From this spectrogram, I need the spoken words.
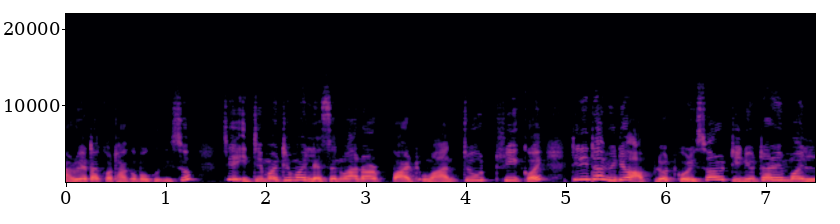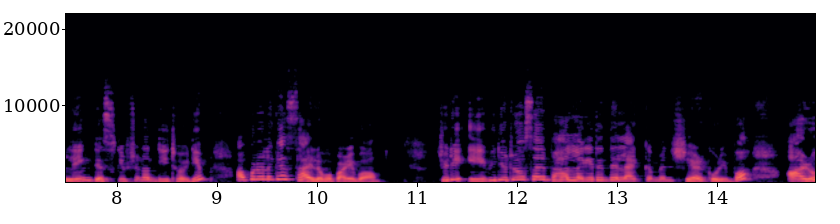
আৰু এটা কথা ক'ব খুজিছোঁ যে ইতিমধ্যে মই লেচন ওৱানৰ পাৰ্ট ওৱান টু থ্ৰীকৈ তিনিটা ভিডিঅ' আপলোড কৰিছোঁ আৰু তিনিওটাৰে মই লিংক ডেছক্ৰিপশ্যনত দি থৈ দিম, আপোনালোকে চাই ল'ব পাৰিব। যদি এই ভিডিঅ'টো চাই ভালো লাগে তেন্তে লাইক কমেণ্ট শ্বেয়াৰ কৰিব আৰু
